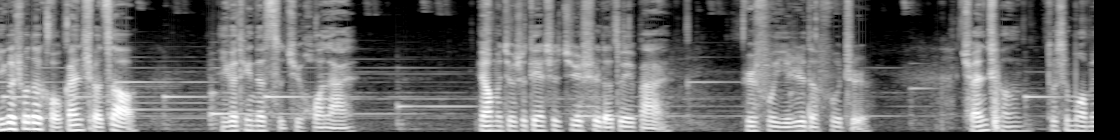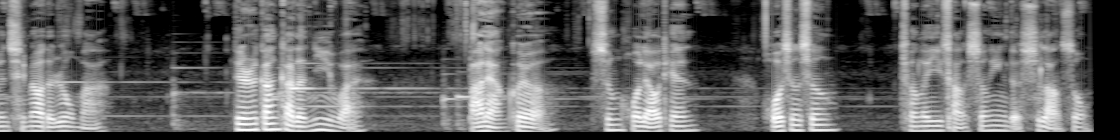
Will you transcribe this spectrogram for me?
一个说的口干舌燥，一个听得死去活来；要么就是电视剧式的对白，日复一日的复制。全程都是莫名其妙的肉麻，令人尴尬的腻歪，把两个生活聊天活生生成了一场生硬的诗朗诵。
